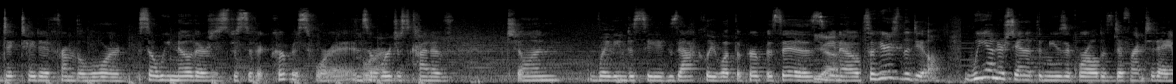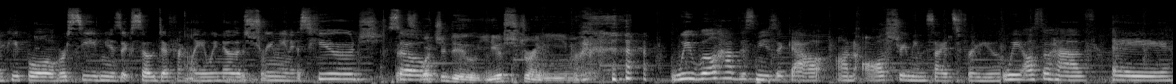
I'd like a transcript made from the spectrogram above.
dictated from the Lord. So we know there's a specific purpose for it. And so we're just kind of chilling waiting to see exactly what the purpose is, yeah. you know. So here's the deal. We understand that the music world is different today and people receive music so differently. We know that streaming is huge. That's so what you do, you stream. we will have this music out on all streaming sites for you. We also have a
